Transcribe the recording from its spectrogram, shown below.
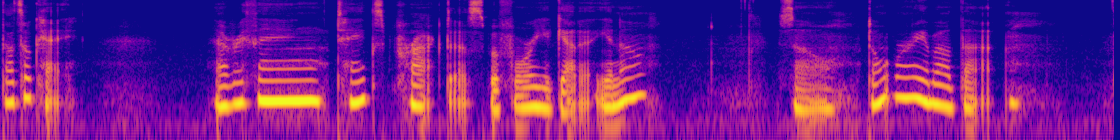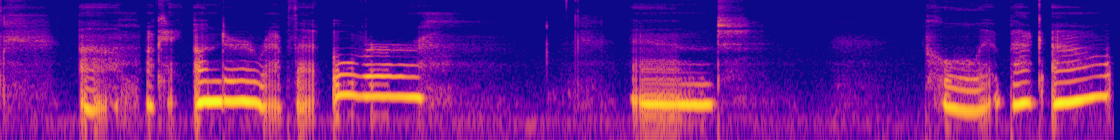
that's okay. Everything takes practice before you get it, you know? So don't worry about that. Uh, okay, under, wrap that over, and pull it back out.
